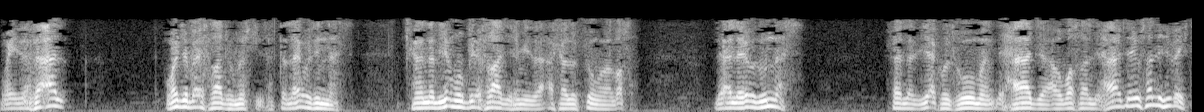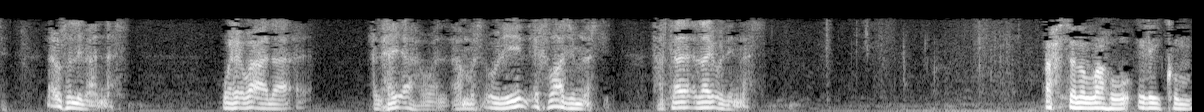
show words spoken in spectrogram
وإذا فعل وجب إخراجه المسجد حتى لا يؤذي الناس. كان النبي يأمر بإخراجهم إذا أكلوا الثوم والبصل. لئلا يؤذوا الناس. فالذي يأكل ثوما لحاجة أو بصل لحاجة يصلي في بيته لا يصلي مع الناس. وعلى الهيئة والمسؤولين إخراج من المسجد حتى لا يؤذي الناس. أحسن الله إليكم.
